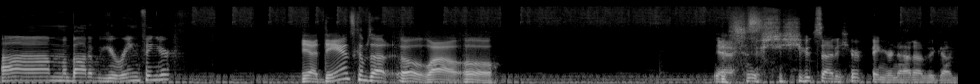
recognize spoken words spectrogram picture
go. Um, about your ring finger. Yeah, Dan's comes out. Oh wow. Oh, Yeah, she shoots out of your finger, not out of the gun.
